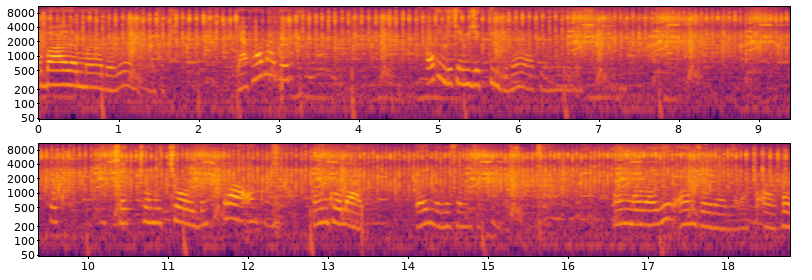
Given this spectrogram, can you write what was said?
O bazen bana da oluyor. ama Yapamadım. Zaten geçemeyecektin ki ne yapayım. öyle. Çok sektron 2 oldum. Bravo en kolay. En kolay. Ölmedi senin En kolay değil en zor yerler. Abo.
